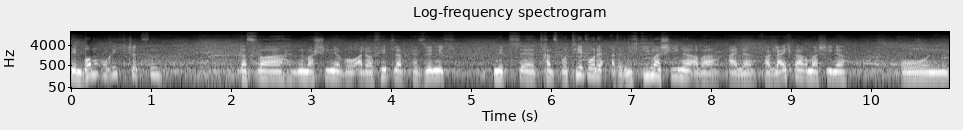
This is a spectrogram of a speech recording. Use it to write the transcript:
den Bombenrichtschützen. Das war eine Maschine, wo Adolf Hitler persönlich mit äh, transportiert wurde. Also nicht die Maschine, aber eine vergleichbare Maschine. Und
